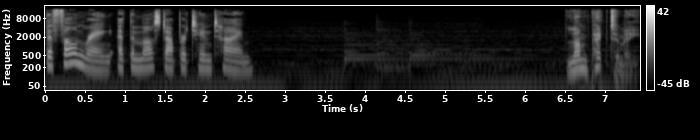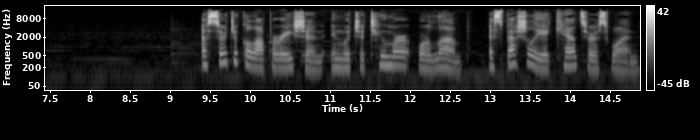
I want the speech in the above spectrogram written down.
The phone rang at the most opportune time. Lumpectomy A surgical operation in which a tumor or lump, especially a cancerous one,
